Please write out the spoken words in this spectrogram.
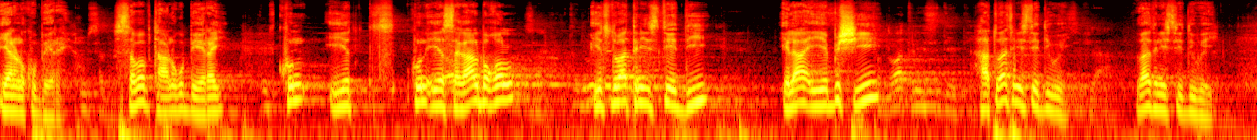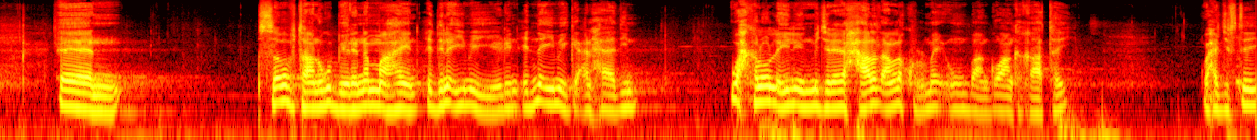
ayaananu ku biiray. Sababtaan ugu biiray kun iyo kun iyo sagaal boqol iyo toddobaatan iyo sideeddii ilaa iyo bishii ha toddobaatan iyo sideeddii wey toddobaatan iyo sideeddii wey sababtaan ugu biirayna ma ahayn cidna iimay yeedhin cidna iimay gacan haadin. Wax kaloo layleyn ma jireen xaalad aan la kulmay uun baan go'aan ka qaatay. Waxaa jirtay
